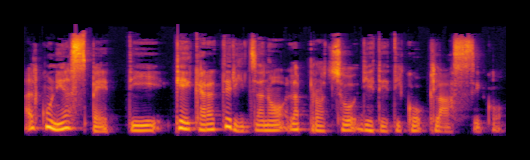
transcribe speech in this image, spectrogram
alcuni aspetti che caratterizzano l'approccio dietetico classico.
